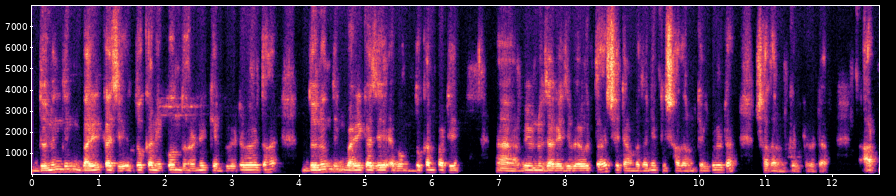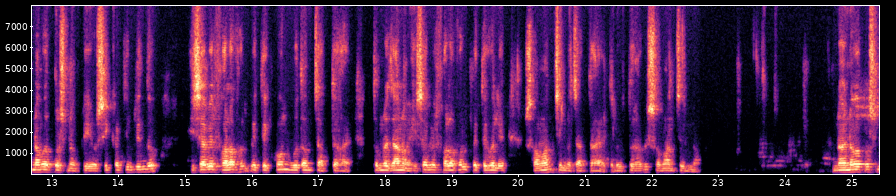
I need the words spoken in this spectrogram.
দৈনন্দিন বাড়ির কাজে দোকানে কোন ধরনের ক্যালকুলেটর ব্যবহৃত হয়? দৈনন্দিন বাড়ির কাজে এবং দোকানপাটে বিভিন্ন জায়গায় যে ব্যবহৃত হয়, সেটা আমরা জানি একটি সাধারণ ক্যালকুলেটর সাধারণ ক্যালকুলেটর। আট নম্বর প্রশ্ন, প্রিয় শিক্ষার্থীবৃন্দ, হিসাবের ফলাফল পেতে কোন বোতাম চাপতে হয়? তোমরা জানো, হিসাবের ফলাফল পেতে হলে সমান চিহ্ন চাপতে হয়, তাহলে উত্তর হবে সমান চিহ্ন। নয় নম্বর প্রশ্ন,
